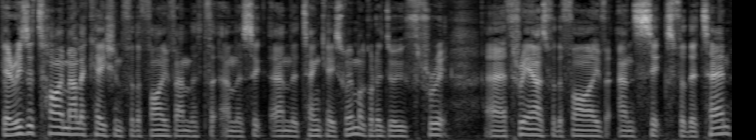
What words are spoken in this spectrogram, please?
There is a time allocation for the five and the th- and the six and the 10k swim. I've got to do three uh, three hours for the five and six for the 10.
